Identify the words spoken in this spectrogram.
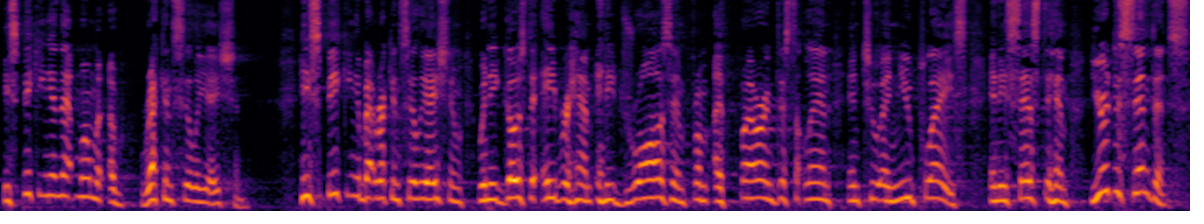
He's speaking in that moment of reconciliation. He's speaking about reconciliation when he goes to Abraham and he draws him from a far and distant land into a new place. And he says to him, Your descendants,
